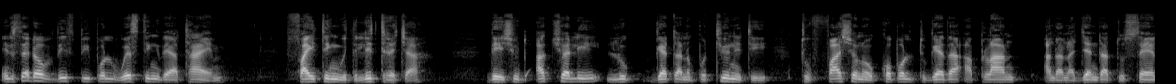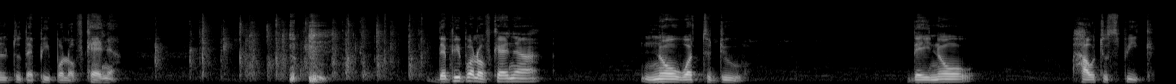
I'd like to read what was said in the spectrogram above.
instead of these people wasting their time fighting with literature, they should actually look, get an opportunity to fashion or couple together a plan and an agenda to sell to the people of Kenya. the people of Kenya know what to do. They know how to speak.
